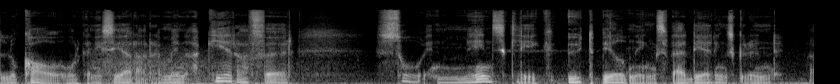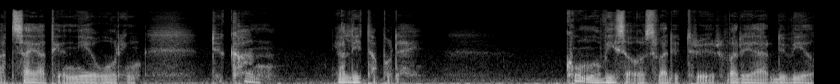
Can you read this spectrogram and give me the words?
lokal organiserare men agera för så en mänsklig utbildningsvärderingsgrund att säga till en nioåring du kan, jag litar på dig. Kom och visa oss vad du tror, vad det är du vill.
